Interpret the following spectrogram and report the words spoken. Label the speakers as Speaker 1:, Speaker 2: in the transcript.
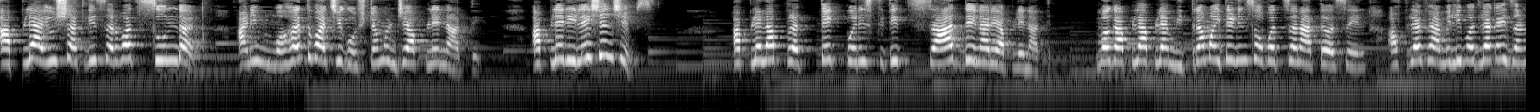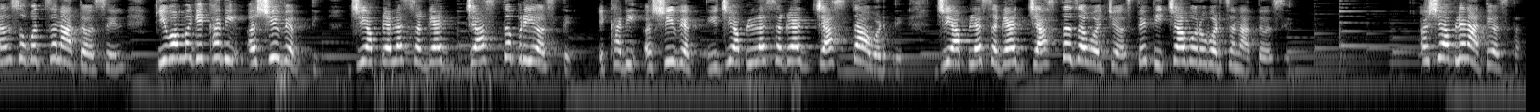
Speaker 1: आपल्या आयुष्यातली सर्वात सुंदर आणि महत्वाची गोष्ट म्हणजे आपले नाते आपले रिलेशनशिप्स आपल्याला प्रत्येक परिस्थितीत साथ देणारे आपले नाते. मग आपल्या आपल्या मित्रमैत्रिणींसोबतचं नातं असेल आपल्या फॅमिलीमधल्या काही जणांसोबतचं नातं असेल किंवा मग एखादी अशी व्यक्ती जी आपल्याला सगळ्यात जास्त प्रिय असते एखादी अशी व्यक्ती जी आपल्याला सगळ्यात जास्त आवडते जी आपल्या सगळ्यात जास्त जवळची असते तिच्याबरोबरचं नातं असेल. असे आपले नाते असतात.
